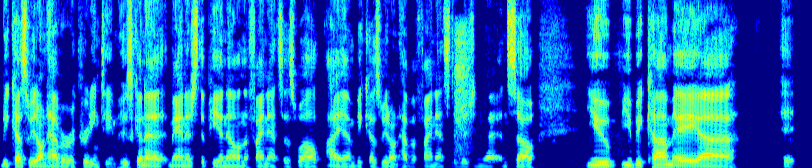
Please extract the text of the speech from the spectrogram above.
because we don't have a recruiting team. Who's going to manage the P&L and the finances? Well, I am because we don't have a finance division yet. And so you you become a uh, it,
